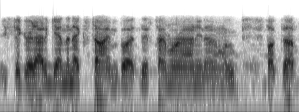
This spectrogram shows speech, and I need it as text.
you figure it out again the next time, but this time around, you know, oops, fucked up.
